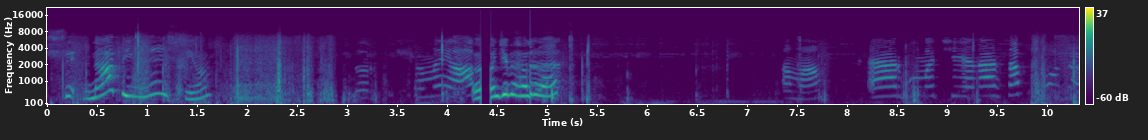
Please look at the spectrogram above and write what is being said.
Se- ne yapayım ne istiyorsun? Dur şunu yap Önce bir hazır ver. tamam. Eğer bu maçı yenersem sonra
